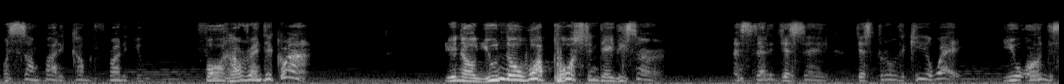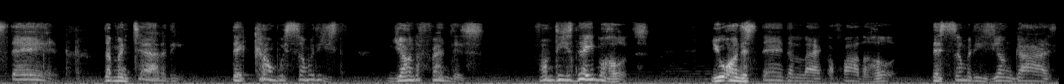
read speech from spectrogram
when somebody come in front of you for a horrendous crime. You know, you know what portion they deserve. Instead of just saying, just throw the key away. You understand the mentality that come with some of these young offenders from these neighborhoods. You understand the lack of fatherhood that some of these young guys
